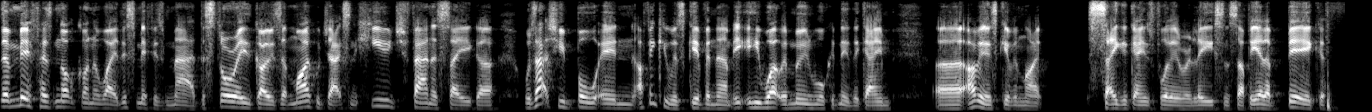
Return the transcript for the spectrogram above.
the myth has not gone away. This myth is mad. The story goes that Michael Jackson, huge fan of Sega, was actually bought in. I think he was given. Um, he, he worked with Moonwalker, didn't? The game. Uh, I think he was given like Sega games before they were released and stuff. He had a big aff-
